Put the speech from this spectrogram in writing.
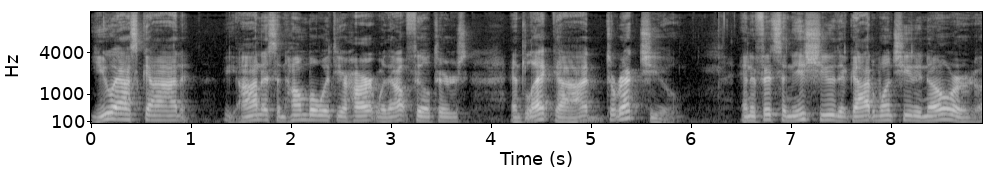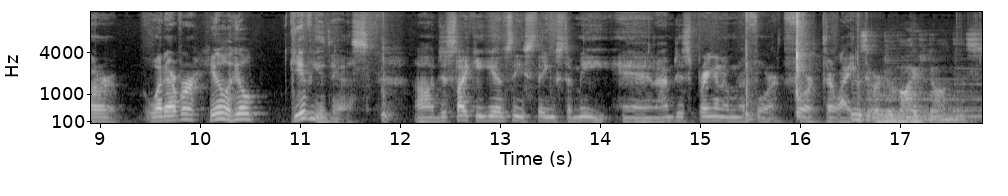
You ask God, be honest and humble with your heart without filters, and let God direct you. And if it's an issue that God wants you to know or, or whatever, He'll He'll give you this uh, just like he gives these things to me, and I'm just bringing them to forth. Forth, they're like things are divided on this.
